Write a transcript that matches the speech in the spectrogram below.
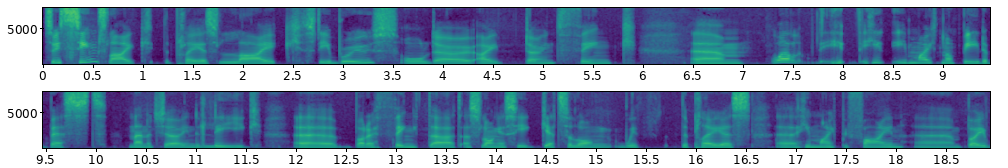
so it seems like the players like Steve Bruce, although I don't think, um, well, he, he, he might not be the best manager in the league, uh, but I think that as long as he gets along with the players, uh, he might be fine. Um, but it,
